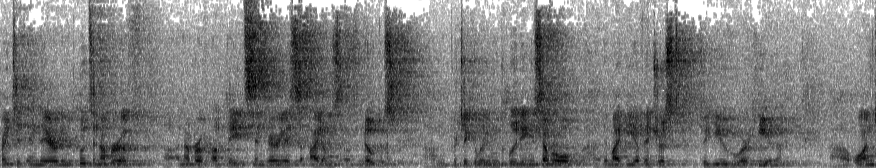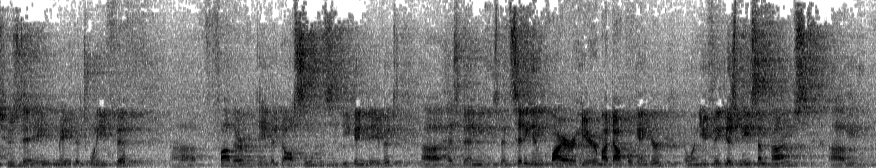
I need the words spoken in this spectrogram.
printed in there. It includes a number of, uh, a number of updates and various items of note, um, particularly including several uh, that might be of interest to you who are here. on Tuesday, May the 25th, uh, Father David Dawson, Deacon David, uh, has been he's been sitting in choir here, my doppelganger, the one you think is me sometimes, um,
